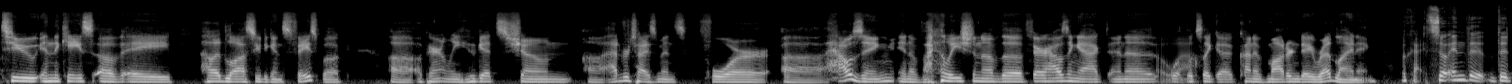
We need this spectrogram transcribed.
to in the case of a HUD lawsuit against Facebook. Uh, apparently, who gets shown uh, advertisements for uh, housing in a violation of the Fair Housing Act and a Oh, what looks like a kind of modern day redlining. Okay. So, and the the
